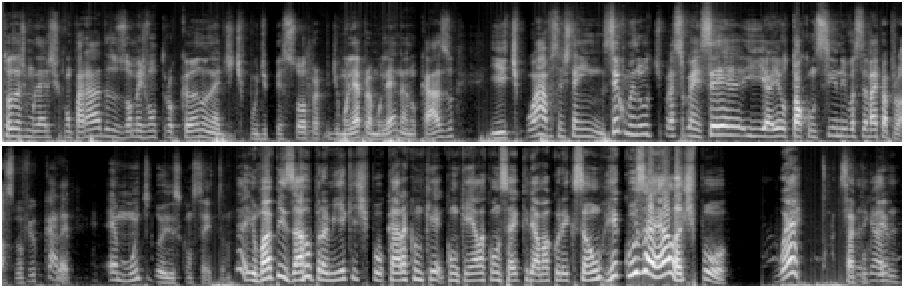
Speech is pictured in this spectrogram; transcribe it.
todas as mulheres ficam paradas, os homens vão trocando, né, de tipo de pessoa pra, de mulher pra mulher, né, no caso. E tipo, ah, vocês têm cinco minutos pra se conhecer e aí eu toco um sino e você vai pra próxima. Eu fico, cara, é muito doido esse conceito. É, e o mais bizarro pra mim é que, tipo, o cara com, que, com quem ela consegue criar uma conexão recusa ela, tipo. Ué? Sabe Tá por quê? ligado?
